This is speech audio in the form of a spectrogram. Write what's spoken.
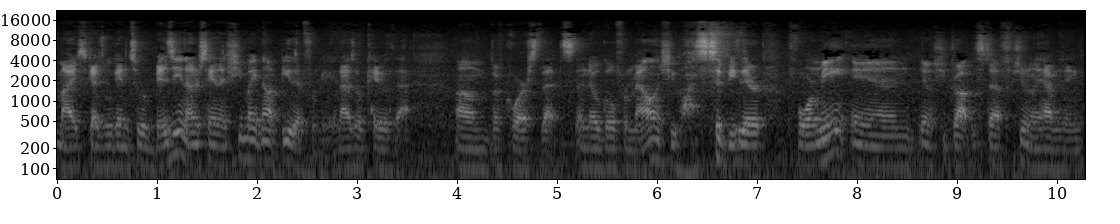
my schedule getting super busy and understand that she might not be there for me, and I was okay with that. Um, of course, that's a no go for Mel, and she wants to be there for me. And you know, she dropped the stuff. She didn't really have anything,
